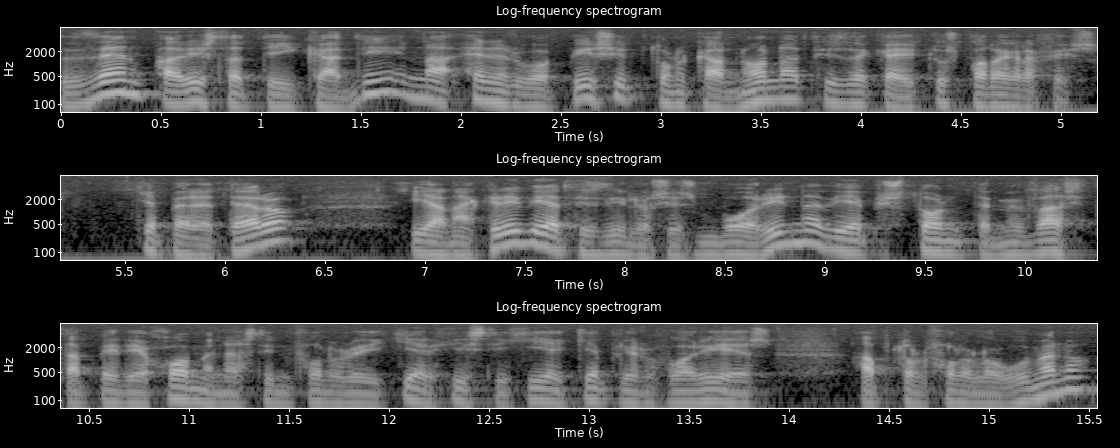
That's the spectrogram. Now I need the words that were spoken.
δεν παρίσταται ικανή να ενεργοποιήσει τον κανόνα της δεκαετούς παραγραφής. Και περαιτέρω, η ανακρίβεια της δήλωσης μπορεί να διαπιστώνεται με βάση τα περιεχόμενα στην φορολογική αρχή στοιχεία και πληροφορίες από τον φορολογούμενο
